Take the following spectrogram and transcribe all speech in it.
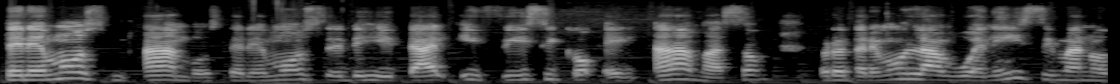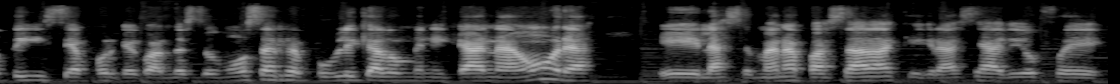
Tenemos ambos, tenemos digital y físico en Amazon, pero tenemos la buenísima noticia porque cuando estuvimos en República Dominicana ahora, eh, la semana pasada, que gracias a Dios fue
